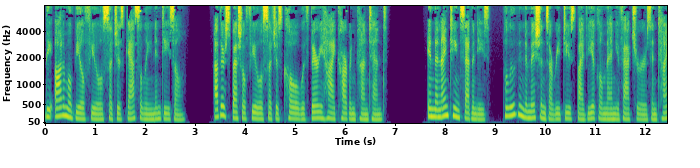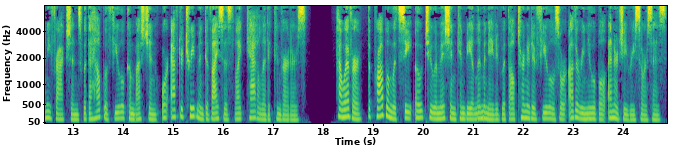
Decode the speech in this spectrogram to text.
The automobile fuels such as gasoline and diesel. Other special fuels such as coal with very high carbon content. In the 1970s, pollutant emissions are reduced by vehicle manufacturers in tiny fractions with the help of fuel combustion or after treatment devices like catalytic converters. However, the problem with CO2 emission can be eliminated with alternative fuels or other renewable energy resources.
